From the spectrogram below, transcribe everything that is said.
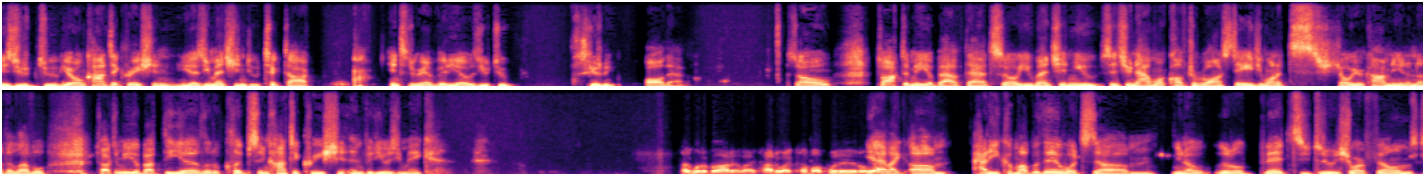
is you do your own content creation. As you mentioned, do TikTok, Instagram videos, YouTube, excuse me, all that. So, talk to me about that. So, you mentioned you, since you're now more comfortable on stage, you want to show your comedy at another level. Talk to me about the uh, little clips and content creation and videos you make. Like, what about it? Like, how do I come up with it? Or Yeah, like um, how do you come up with it? What's um, you know, little bits? You doing short films?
